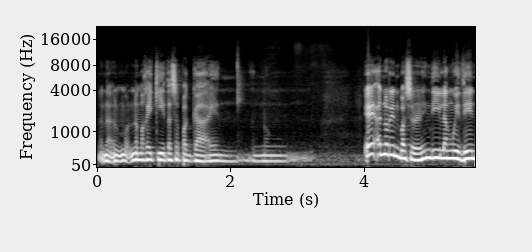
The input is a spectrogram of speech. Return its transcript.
na, na makikita sa pagkain. Nung, eh ano rin ba sir, hindi lang within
